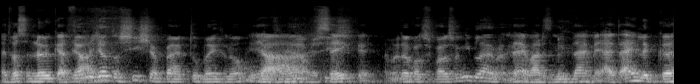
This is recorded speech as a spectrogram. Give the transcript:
het was een leuke ervaring. Ja, maar je had een shisha-pijp toch meegenomen? Ja, precies. zeker. Maar daar was, waren ze ook niet blij mee. Nee, waren ze niet blij mee. Uiteindelijk, eh,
